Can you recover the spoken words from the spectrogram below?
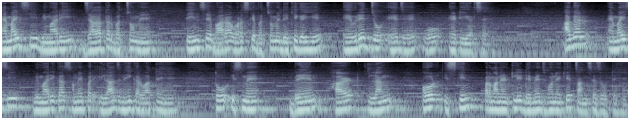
एमआईसी बीमारी ज़्यादातर बच्चों में, तीन से बारह वर्ष के बच्चों में देखी गई है। एवरेज जो एज है, वो एट ईयर्स है। अगर एमआईसी बीमारी का समय पर इलाज नहीं करवाते हैं तो इसमें ब्रेन, हार्ट, लंग और स्किन परमानेंटली डैमेज होने के चांसेस होते हैं।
